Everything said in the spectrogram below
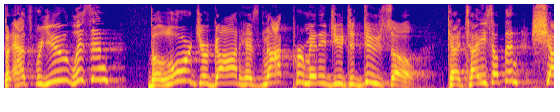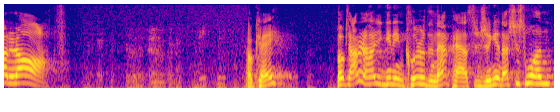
But as for you, listen, the Lord your God has not permitted you to do so. Can I tell you something? Shut it off. Okay? Folks, I don't know how you can get any clearer than that passage. And again, that's just one.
